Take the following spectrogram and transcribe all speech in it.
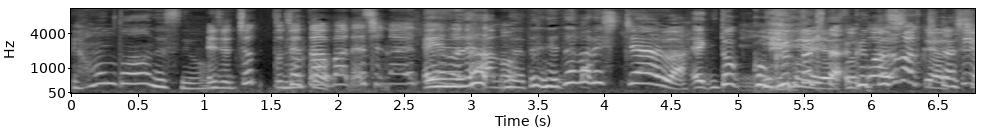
え、本当なんですよ。え、じゃあちょっとネタバレしないえ、程度で、ね、あの、私ネタバレしちゃうわ。え、ど、こうグッときた、グッときたし。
